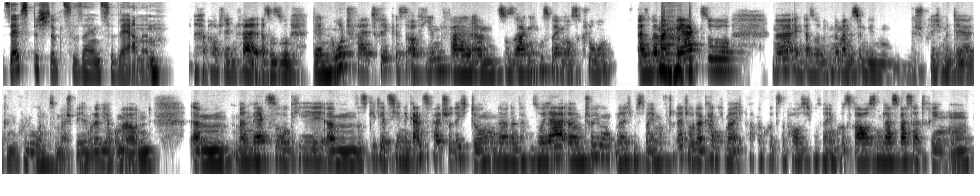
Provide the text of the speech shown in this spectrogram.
selbstbestimmt zu sein, zu lernen. Auf jeden Fall. Also so der Notfalltrick ist auf jeden Fall ähm, zu sagen, ich muss mal eben aufs Klo. Also wenn man merkt, so Ne? Also ne, man ist irgendwie im Gespräch mit der Gynäkologin zum Beispiel oder wie auch immer und ähm, man merkt so, okay, ähm, das geht jetzt hier in eine ganz falsche Richtung. Ne? Dann sagt man so, ja, ähm, Entschuldigung, ne, ich muss mal eben auf Toilette oder kann ich mal, ich brauche mal kurz eine Pause, ich muss mal eben kurz raus, ein Glas Wasser trinken,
